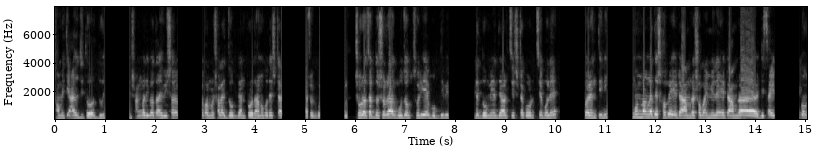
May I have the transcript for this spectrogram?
সমিতি আয়োজিত দুই সাংবাদিকতা বিষয়ক কর্মশালায় যোগ দেন প্রধান উপদেষ্টা সৌরাচার দোসররা গুজব ছড়িয়ে বুদ্ধিবৃত্তিকে দমিয়ে দেওয়ার চেষ্টা করছে বলে করেন তিনি। কোন বাংলাদেশ হবে, এটা আমরা সবাই মিলে, এটা আমরা ডিসাইড এবং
